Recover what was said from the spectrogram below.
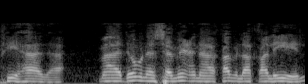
في هذا. ما دمنا سمعنا قبل قليل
